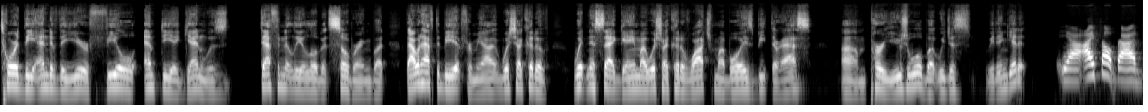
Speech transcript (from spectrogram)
toward the end of the year feel empty again was definitely a little bit sobering but that would have to be it for me i wish i could have witnessed that game i wish i could have watched my boys beat their ass um, per usual but we just we didn't get it yeah i felt bad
